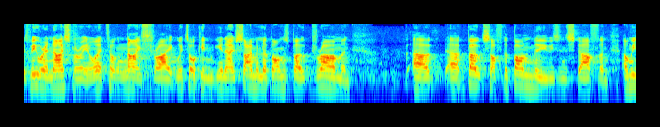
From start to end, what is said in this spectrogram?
because we were a nice marina. We're talking nice, right? We're talking, you know, Simon Le Bon's boat drum and uh, uh, boats off the Bond movies and stuff. And, and we,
